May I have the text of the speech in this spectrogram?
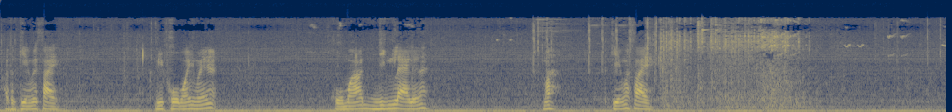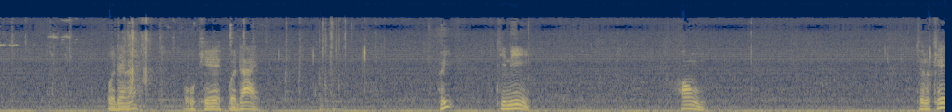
เอาตะเกียงไปใส่ มีโผล่มาอีกไหมเนี่ยโผล่มายิงแรงเลยนะ มาตะเกียงมาใส่เปิดได้ไหมโอเค เปิดได้ เฮ้ย ที่นี่ ห้อง ระเข้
